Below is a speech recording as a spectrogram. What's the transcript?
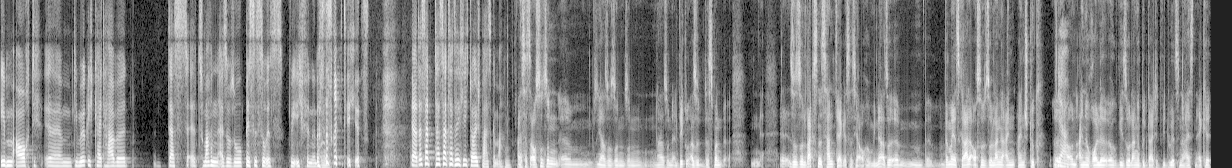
eben auch die, ähm, die Möglichkeit habe, das äh, zu machen, also so, bis es so ist, wie ich finde, dass es richtig ist. Ja, das hat, das hat tatsächlich doll Spaß gemacht. Also ist das auch so, so ein, ähm, ja, so, so, ein, so, ein, na, so eine Entwicklung, also dass man äh, so, so ein wachsendes Handwerk ist das ja auch irgendwie, ne? Also ähm, wenn man jetzt gerade auch so, so lange ein, ein Stück äh, Ja. und eine Rolle irgendwie so lange begleitet, wie du jetzt in der heißen Ecke,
